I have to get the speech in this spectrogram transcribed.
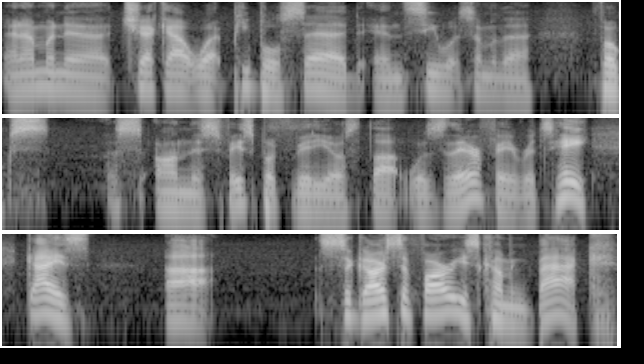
and I'm gonna check out what people said and see what some of the folks on this Facebook video thought was their favorites. Hey, guys, uh, Cigar Safari is coming back.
